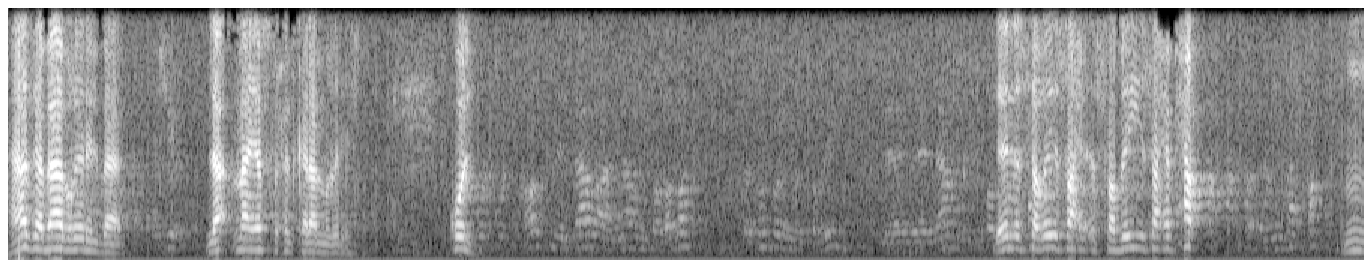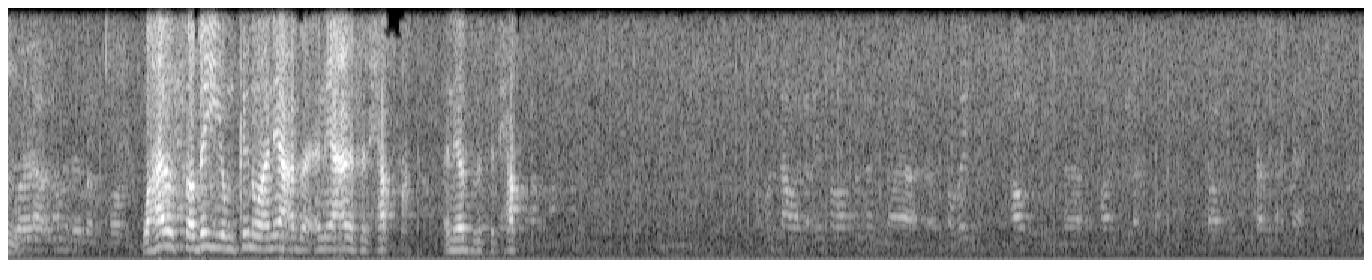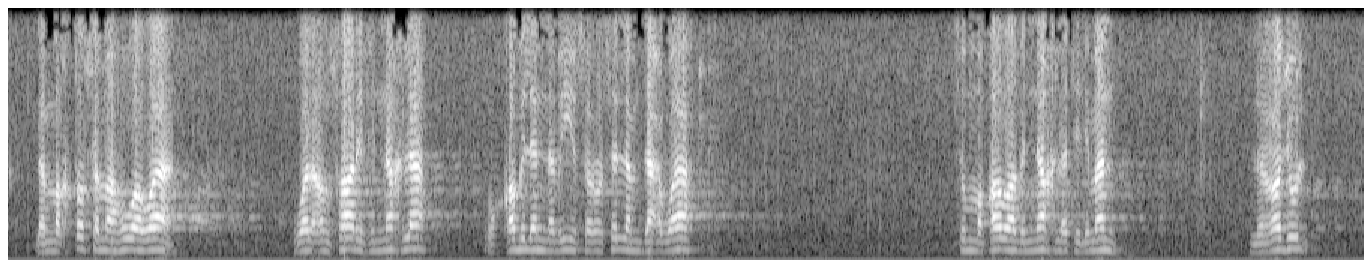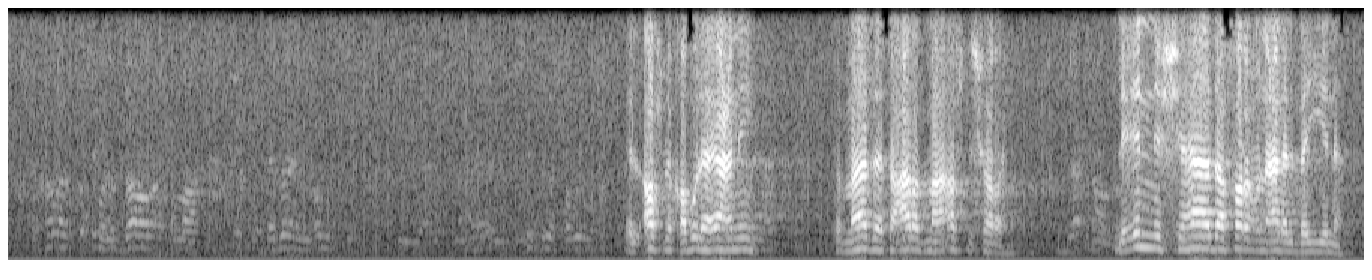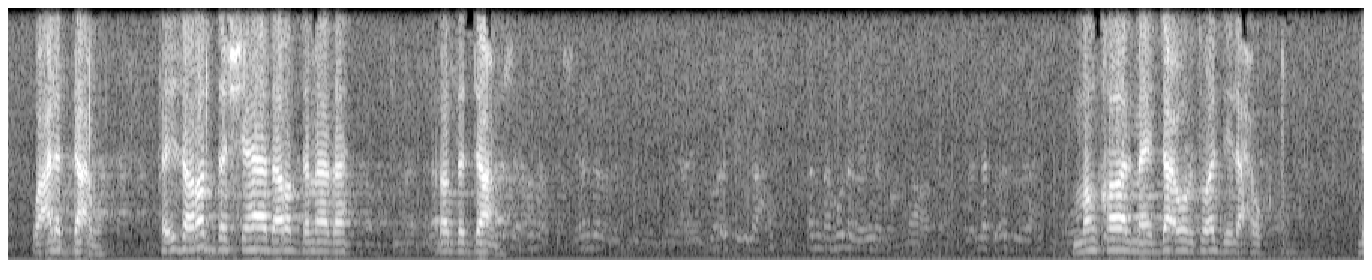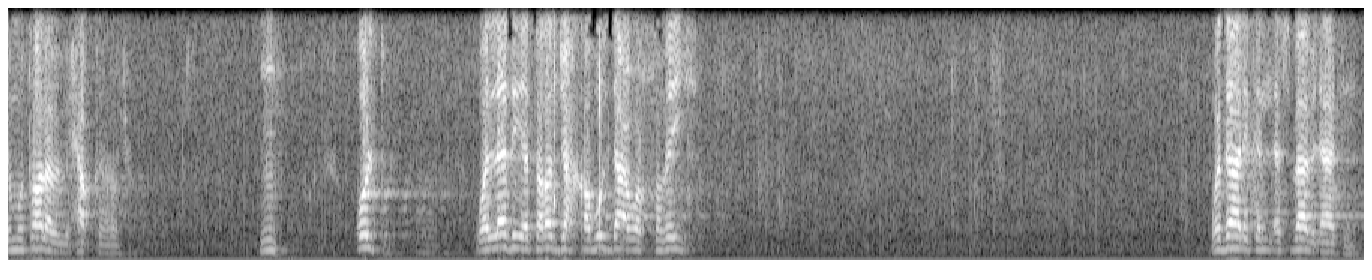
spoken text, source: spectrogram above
هذا باب غير الباب. لا ما يصلح الكلام غير اسم قل. لأن الصغير صاحب الصبي صاحب حق. وهل الصبي يمكنه يعرف أن يعرف الحق أن يثبت الحق؟ لما اختصم هو و والأنصار في النخلة وقبل النبي صلى الله عليه وسلم دعواه ثم قضى بالنخلة لمن؟ للرجل. الأصل قبولها يعني؟ طب ما هذا يتعارض مع أصل شرعي؟ لأن الشهادة فرع على البينة وعلى الدعوة. فإذا رد الشهادة رد ماذا؟ رد الدعوة. من قال ما الدعوة بتؤدي إلى حكم. دي مطالبة بحق يا رجل. قلت والذي يترجح قبول دعوة الصبي وذلك للأسباب الآتية.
